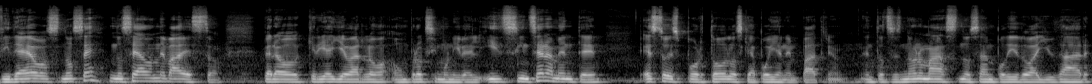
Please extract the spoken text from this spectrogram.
videos, no sé, no sé a dónde va esto, pero quería llevarlo a un próximo nivel. Y sinceramente, esto es por todos los que apoyan en Patreon. Entonces, no nomás nos han podido ayudar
